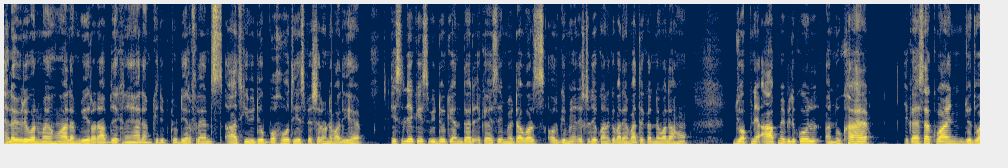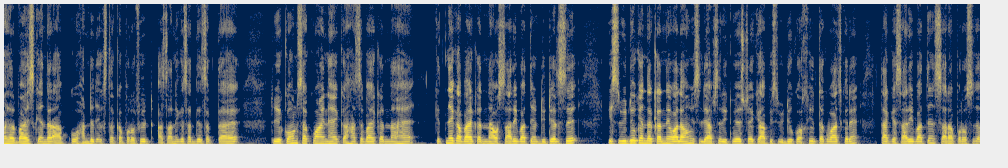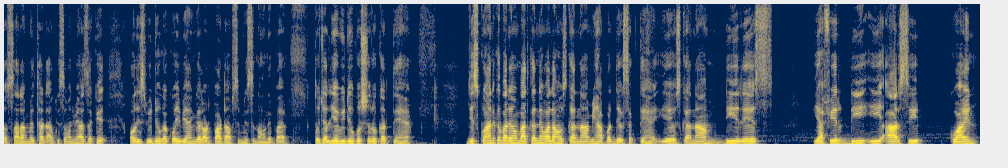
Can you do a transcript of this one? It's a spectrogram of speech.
Hello everyone मैं हूँ आलमगीर और आप देख रहे हैं आलम की रिप्टो डियर फ्रेंड्स आज की वीडियो बहुत ही स्पेशल होने वाली है। इसलिए कि इस वीडियो के अंदर एक ऐसे मेटावर्स और गेमिंग स्टूडियो कॉइन के बारे में बातें करने वाला हूँ, जो अपने आप में बिल्कुल अनोखा है। एक ऐसा कॉइन जो 2022 के अंदर आपको 100 एक्स तक का प्रॉफिट आसानी के साथ दे सकता है। तो ये कौन सा कॉइन है, कहाँ से बाय करना है, कितने का बाय करना है, और सारी बातें डिटेल से इस वीडियो के अंदर करने वाला हूँ, इसलिए आपसे रिक्वेस्ट है कि आप इस वीडियो को आखिर तक वॉच करें, ताकि सारी बातें, सारा प्रोसेस और सारा मेथड आपकी समझ में आ सके और इस वीडियो का कोई भी एंगल और पार्ट आपसे मिस ना होने पाए। तो चलिए वीडियो को शुरू करते हैं। जिस कॉइन के बारे में बात करने वाला हूँ, उसका नाम यहाँ पर देख सकते हैं। ये उसका नाम डी रेस या फिर D E R C coin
